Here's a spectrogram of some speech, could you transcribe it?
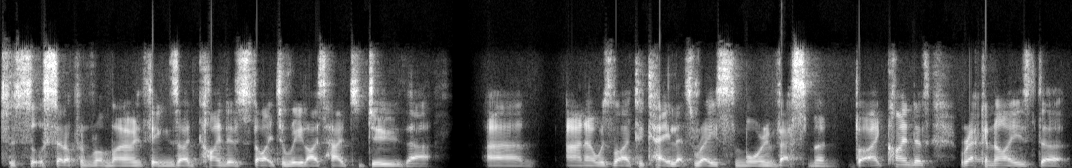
to sort of set up and run my own things. I'd kind of started to realize how to do that. Um, and I was like, okay, let's raise some more investment. But I kind of recognized that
